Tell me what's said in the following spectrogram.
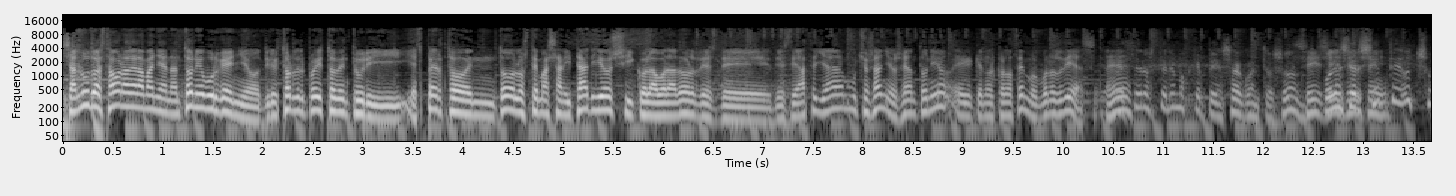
Saludo a esta hora de la mañana. Antonio Burgueño, director del proyecto Venturi y experto en todos los temas sanitarios y colaborador desde, desde hace ya muchos años, ¿eh, Antonio? Eh, que nos conocemos. Buenos días. A ¿eh? veces los tenemos que pensar cuántos son. Sí, Pueden sí, ser sí. siete, ocho.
